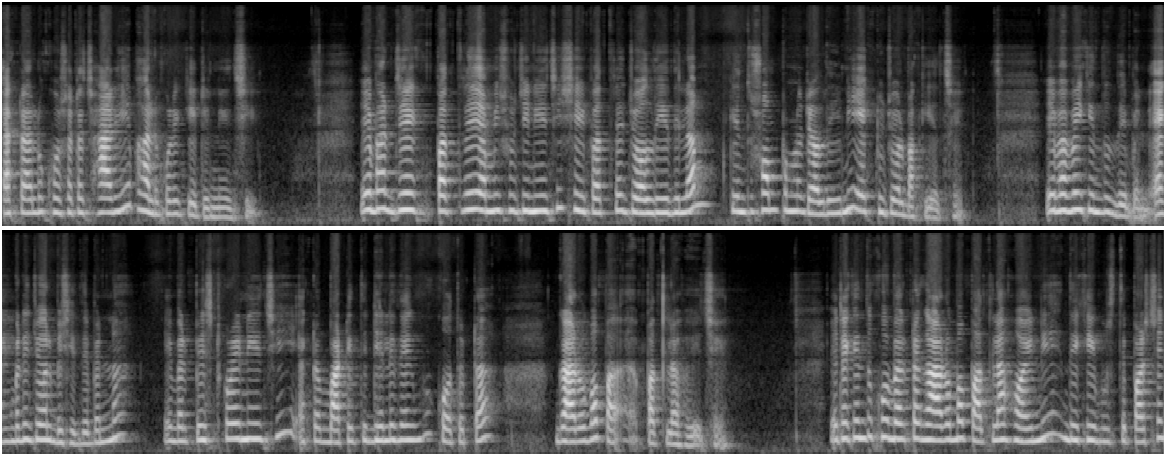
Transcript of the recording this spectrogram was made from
একটা আলু খোসাটা ছাড়িয়ে ভালো করে কেটে নিয়েছি। এবার যে পাত্রে আমি সুজি নিয়েছি সেই পাত্রে জল দিয়ে দিলাম। কিন্তু সম্পূর্ণ জল দিইনি, একটু জল বাকি আছে। এভাবেই কিন্তু দেবেন। একবারে জল বেশি দেবেন না। এবার পেস্ট করে নিয়েছি। একটা বাটিতে ঢেলে দেখব কতটা গাঢ় বা পাতলা হয়েছে। এটা কিন্তু খুব একটা গাঢ় বা পাতলা হয়নি, দেখেই বুঝতে পারছেন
